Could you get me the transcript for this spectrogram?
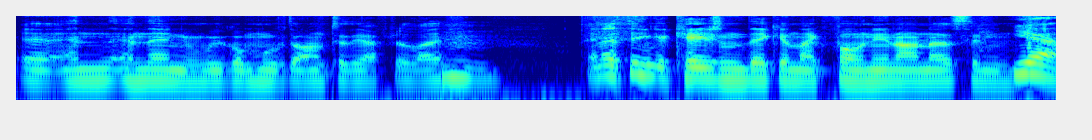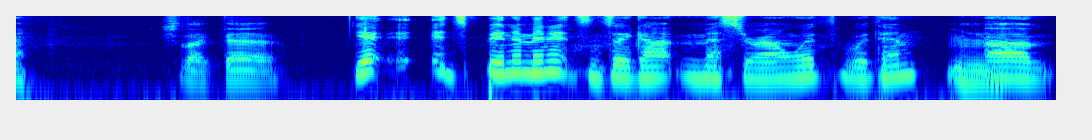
and and then we go moved on to the afterlife. Mhm. And I think occasionally they can like phone in on us and Yeah, shit like that. yeah. it- It's been a minute since I got messed around with with him. Mhm. Um,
